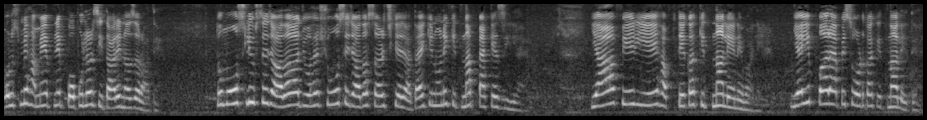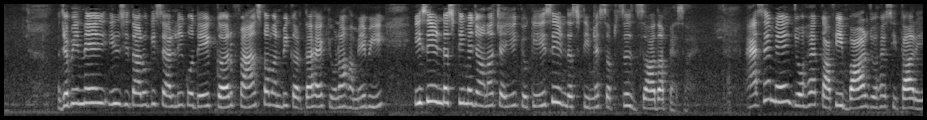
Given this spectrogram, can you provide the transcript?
और उसमें हमें अपने पॉपुलर सितारे नज़र आते हैं तो मोस्टली उससे ज़्यादा जो है शो से ज़्यादा सर्च किया जाता है कि उन्होंने कितना पैकेज लिया है। या फिर ये हफ़्ते का कितना लेने वाले हैं, या ये पर एपिसोड का कितना लेते हैं। जब इन्हें इन सितारों की सैलरी को देखकर फैंस का मन भी करता है, क्यों ना हमें भी इसी इंडस्ट्री में जाना चाहिए, क्योंकि इसी इंडस्ट्री में सबसे ज़्यादा पैसा है। ऐसे में जो है काफ़ी बार जो है सितारे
